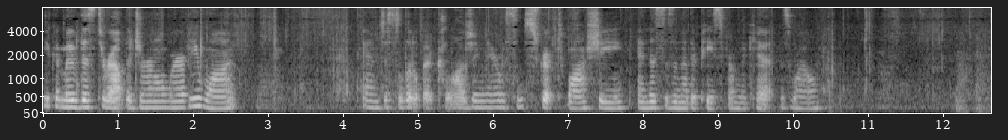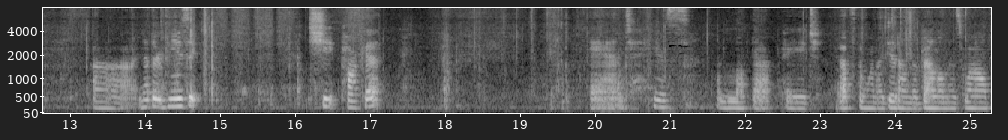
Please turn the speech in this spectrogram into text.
you can move this throughout the journal wherever you want. And just a little bit of collaging there with some script washi. And this is another piece from the kit as well. Uh, another music sheet pocket. And here's, I love that page. That's the one I did on the vellum as well.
